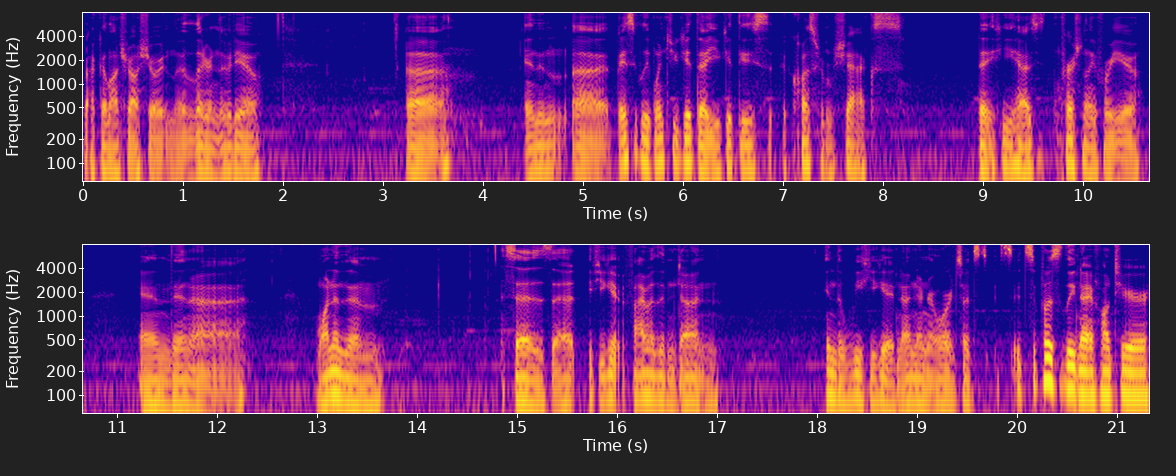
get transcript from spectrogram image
rocket launcher. I'll show it in the, later in the video. Uh, and then uh, basically once you get that, you get these quests from Shaxx that he has personally for you and then uh, one of them says that if you get five of them done in the week, you get an unknown reward. So it's it's, it's supposedly Nightfall tier.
